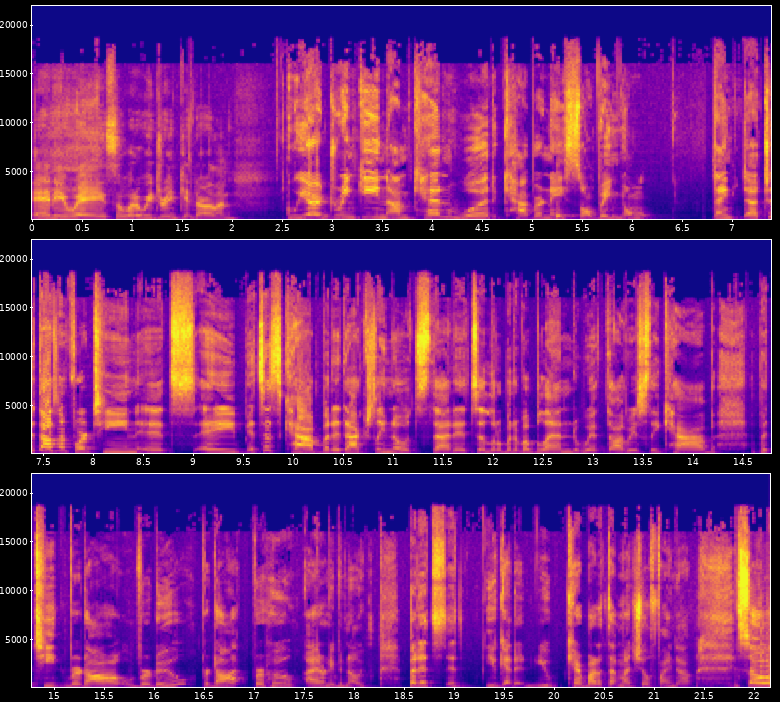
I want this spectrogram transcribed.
Anyway, so what are we drinking, darling? We are drinking um Kenwood Cabernet Sauvignon. Uh, 2014. It's a it says cab, but it actually notes that it's a little bit of a blend with obviously cab, petite verdot, verdot, verdot, verhu. I don't even know, but it's it. You get it. You care about it that much, you'll find out. So,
